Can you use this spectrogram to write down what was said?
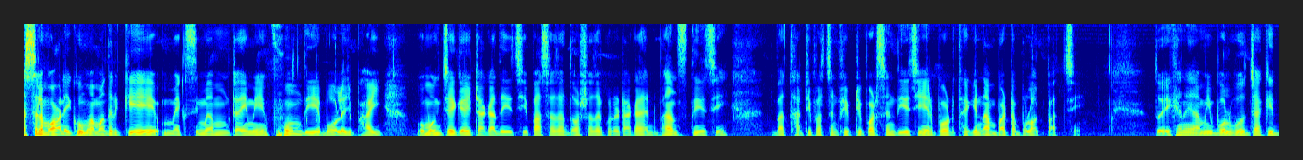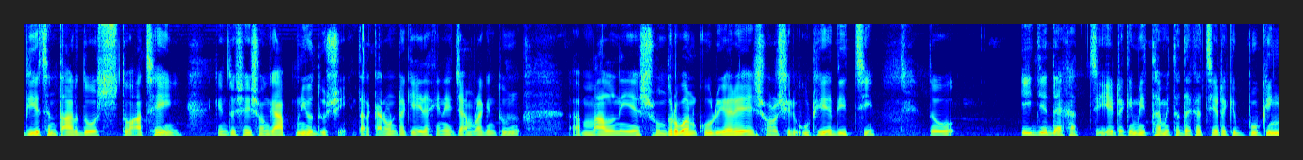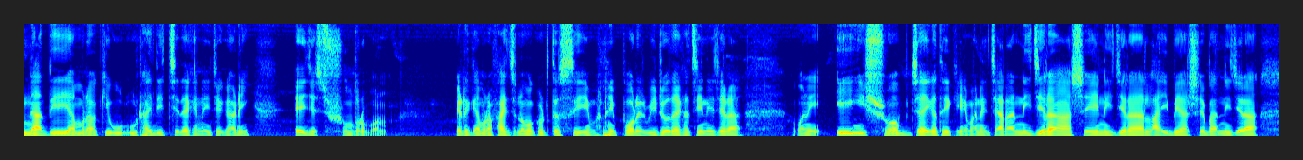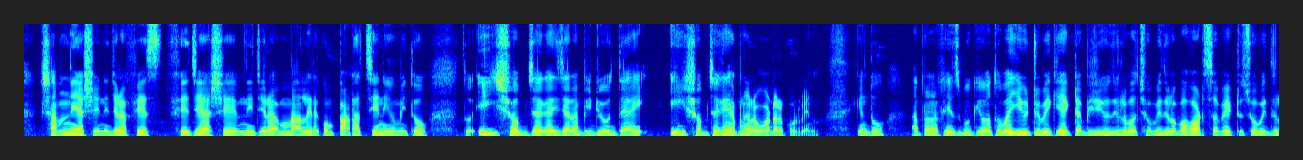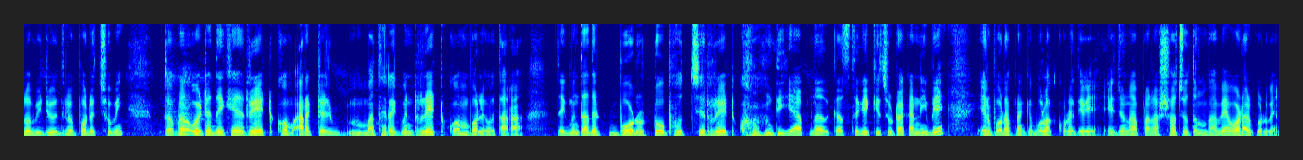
আসসালামু আলাইকুম। আমাদেরকে ম্যাক্সিমাম টাইমে ফোন দিয়ে বলে যে, ভাই, অমুক জায়গায় টাকা দিয়েছি, পাঁচ হাজার, দশ হাজার করে টাকা অ্যাডভান্স দিয়েছি বা থার্টি পার্সেন্ট ফিফটি পার্সেন্ট দিয়েছি, এরপর থেকে নাম্বারটা ব্লক পাচ্ছি। তো এখানে আমি বলব, যাকে দিয়েছেন তার দোষ তো আছেই, কিন্তু সেই সঙ্গে আপনিও দোষী। তার কারণটা কি? দেখেন, এই যে আমরা কিন্তু মাল নিয়ে সুন্দরবন কুরিয়ারে সরাসরি উঠিয়ে দিচ্ছি। তো এই যে দেখাচ্ছি, এটা কি মিথ্যা মিথ্যা দেখাচ্ছি? এটা কি বুকিং না দিয়েই আমরা কি উঠাই দিচ্ছি? দেখেন এই যে গাড়ি, এই যে সুন্দরবন। এটাকে আমরা ফাইজনামা করতেছি মানে পরের ভিডিও দেখাচ্ছি নিজেরা। মানে এই সব জায়গা থেকে মানে যারা নিজেরা আসে, নিজেরা লাইভে আসে বা নিজেরা সামনে আসে, নিজেরা ফেস ফেজে আসে, নিজেরা মাল এরকম পাঠাচ্ছে নিয়মিত, তো এই সব জায়গায় যারা ভিডিও দেয় এই সব জায়গায় আপনারা অর্ডার করবেন। কিন্তু আপনারা ফেসবুকে অথবা ইউটিউবে কি একটা ভিডিও দিল বা ছবি দিল বা হোয়াটসঅ্যাপে একটু ছবি দিল ভিডিও দিল, পরের ছবি, তো আপনারা ওইটা দেখে রেট কম। আরেকটা মাথায় রাখবেন রেট কম বলেও তারা। দেখবেন তাদের বড় টোপ হচ্ছে রেট কম দিয়ে আপনার কাছ থেকে কিছু টাকা নিবে, এরপর আপনাকে ব্লক করে দেবে। এই জন্য আপনারা সচেতনভাবে অর্ডার করবেন।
